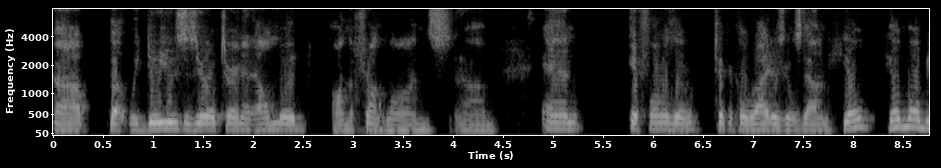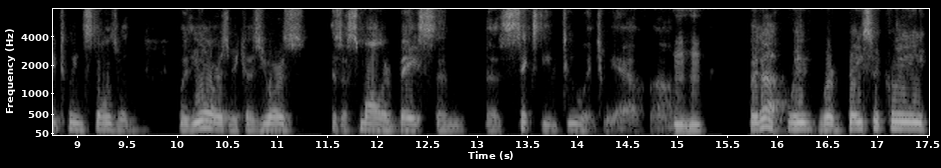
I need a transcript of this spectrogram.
Uh, but we do use a zero turn at Elmwood on the front lawns. Um, and if one of the typical riders goes down, he'll, he'll mow between stones with, with yours because yours is a smaller base than the sixty-two inch we have. Um, Mhm. But yeah, we, we're basically,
